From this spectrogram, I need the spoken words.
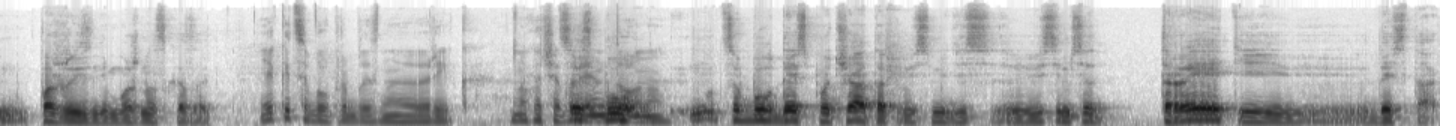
м, по жизни, можно сказать. Який це був приблизно рік? Ну, хоча б Це ж був, орієнтовно. ну, це був десь початок 80, 83-й, десь так.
